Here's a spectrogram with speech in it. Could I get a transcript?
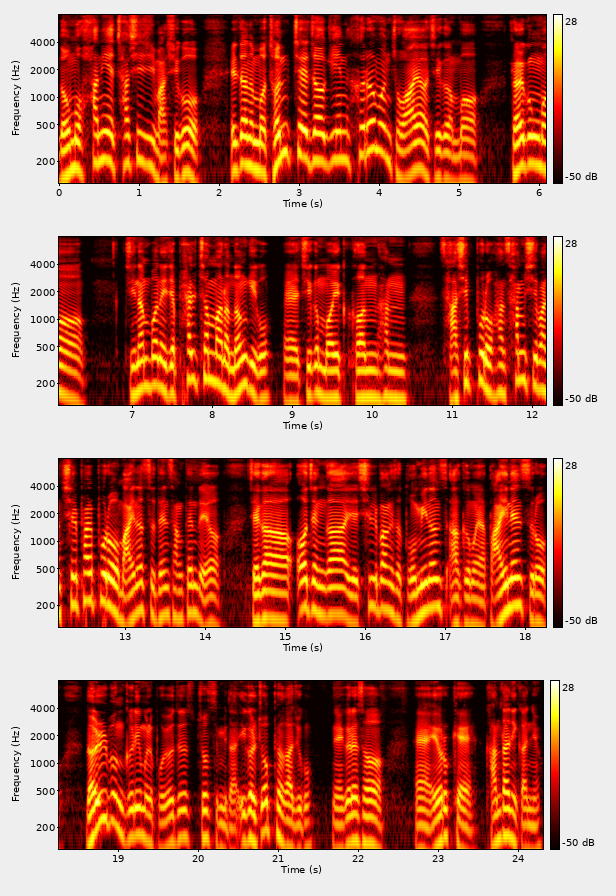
너무 환희에 차시지 마시고 일단은 뭐 전체적인 흐름은 좋아요 지금 뭐 결국 뭐 지난번에 이제 8천만 원 넘기고 예, 지금 뭐 건 한 40%한 30, 한 7, 8% 마이너스 된 상태인데요. 제가 어젠가 이제 실방에서 도미넌스 아 그 뭐야 바이낸스로 넓은 그림을 보여줬습니다. 이걸 좁혀가지고 네 그래서 예, 요렇게 간다니까요.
